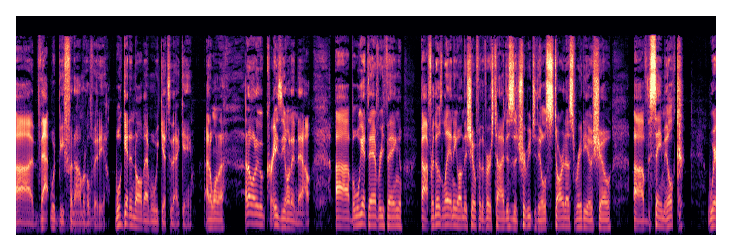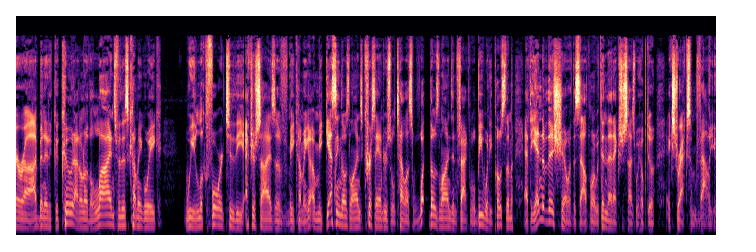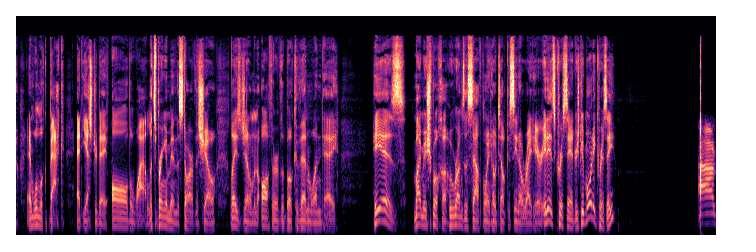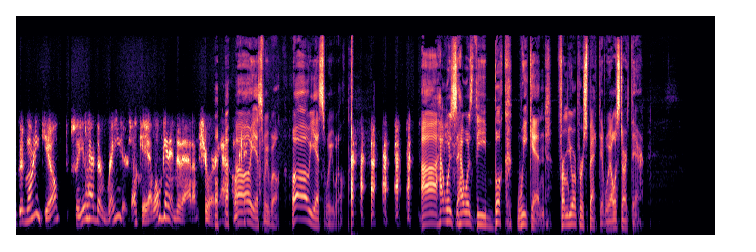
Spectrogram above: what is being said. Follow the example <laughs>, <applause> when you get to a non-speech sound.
uh, that would be phenomenal video. We'll get into all that when we get to that game. I don't want to. <laughs> I don't want to go crazy on it now, uh, but we'll get to everything. Uh, for those landing on this show for the first time, this is a tribute to the old Stardust radio show of the same ilk, where uh, I've been in a cocoon. I don't know the lines for this coming week. We look forward to the exercise of me coming up, me guessing those lines. Chris Andrews will tell us what those lines, in fact, will be when he posts them at the end of this show at the South Point. Within that exercise, we hope to extract some value, and we'll look back at yesterday all the while. Let's bring him in, the star of the show, ladies and gentlemen, author of the book Then One Day. He is my mishpucha, who runs the South Point Hotel Casino right here. It is Chris Andrews. Good morning, Chrissy. Uh, good morning, Gil. So you had the Raiders. Okay, we'll get into that, I'm sure. <laughs> Yeah, okay. oh, yes, we will. Oh, yes, we will. <laughs> uh, how was how was the book weekend from your perspective? We always start there.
